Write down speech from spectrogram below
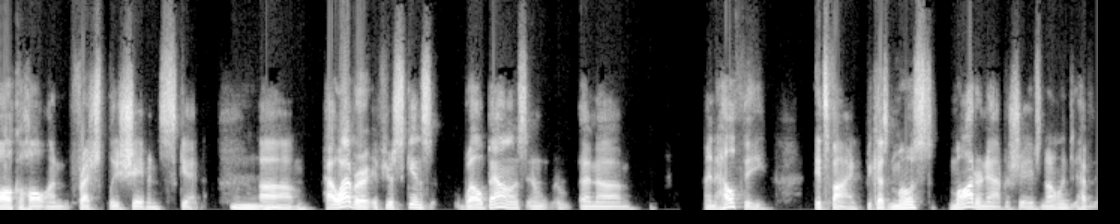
alcohol on freshly shaven skin. Mm-hmm. Um, however, if your skin's well balanced and and um, and healthy, it's fine because most modern aftershaves not only have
